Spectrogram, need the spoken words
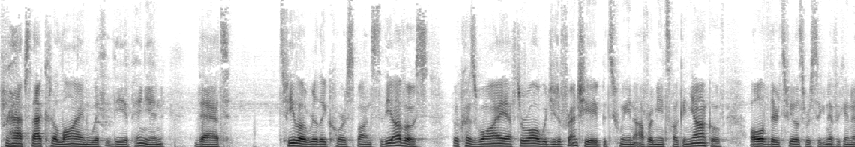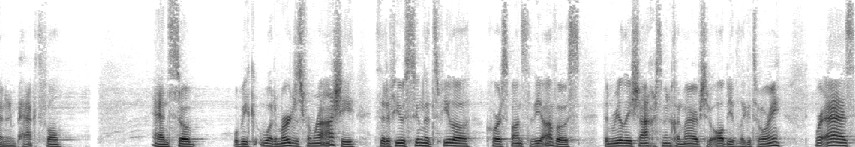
perhaps that could align with the opinion that tefillah really corresponds to the avos. Because why, after all, would you differentiate between Avram, Yitzchak, and Yaakov? All of their tefillahs were significant and impactful. And so, what, we, what emerges from Rashi is that if you assume that tefillah corresponds to the avos, then really Shachar, Mincha, and Marav should all be obligatory. Whereas,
